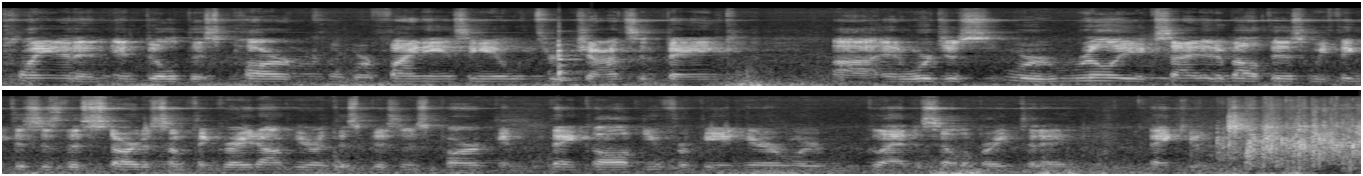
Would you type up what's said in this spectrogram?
plan and, and build this park. And we're financing it through Johnson Bank. Uh, and we're just we're really excited about this. We think this is the start of something great out here at this business park. And thank all of you for being here. We're glad to celebrate today. Thank you.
